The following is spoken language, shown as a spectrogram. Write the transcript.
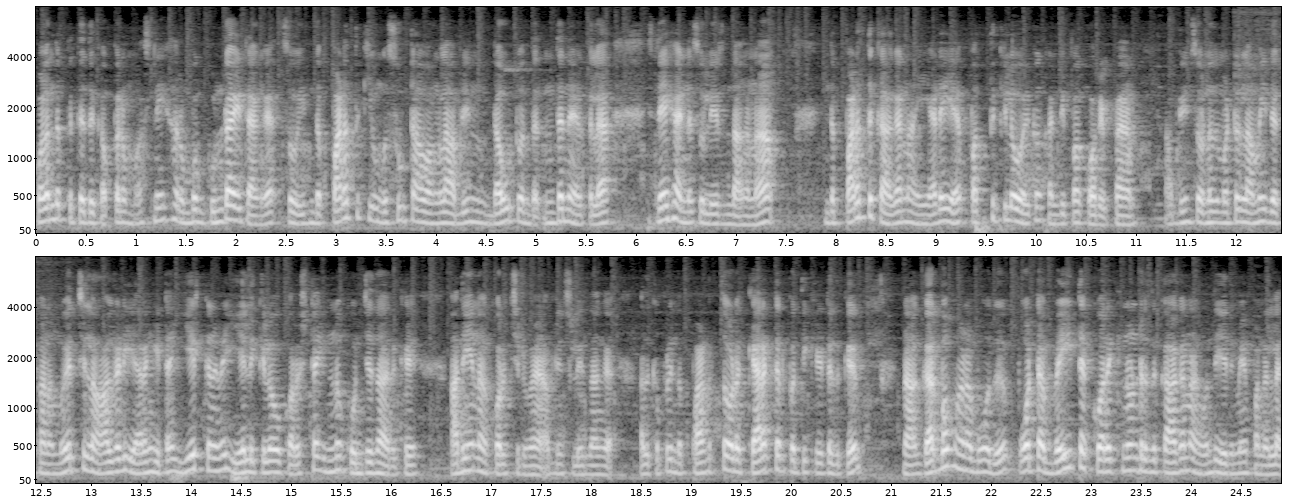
குழந்தை பெற்றதுக்கு அப்புறமா ஸ்னேகா ரொம்ப குண்டாயிட்டாங்க. ஸோ இந்த படத்துக்கு இவங்க சூட் ஆவாங்களா அப்படின்னு டவுட் வந்த இந்த நேரத்தில் ஸ்னேகா என்ன சொல்லியிருந்தாங்கன்னா இந்த படத்துக்காக நான் எடையை பத்து கிலோ வரைக்கும் கண்டிப்பாக குறைப்பேன். அப்படின்னு சொன்னது மட்டும் இல்லாமல் இதுக்கான முயற்சியில் நான் ஆல்ரெடி இறங்கிட்டேன் ஏற்கனவே ஏழு கிலோ குறைச்சிட்டேன் இன்னும் கொஞ்சம் தான் இருக்குது அதையும் நான் குறைச்சிடுவேன் அப்படின்னு சொல்லியிருந்தாங்க. அதுக்கப்புறம் இந்த படத்தோட கேரக்டர் பற்றி கேட்டதுக்கு நான் கர்ப்பமான போது போட்ட வெயிட்டை குறைக்கணுன்றதுக்காக நான் வந்து எதுவுமே பண்ணலை.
